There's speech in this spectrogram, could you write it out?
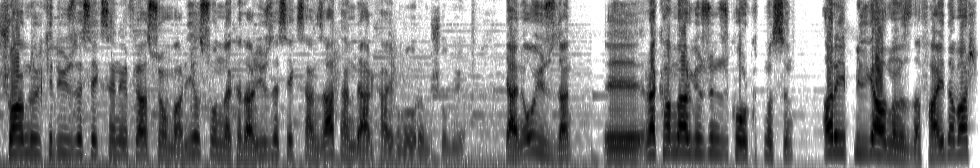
şu anda ülkede %80 enflasyon var. Yıl sonuna kadar %80 zaten değer kaybına uğramış oluyor. Yani o yüzden e, rakamlar gözünüzü korkutmasın. Arayıp bilgi almanızda fayda var.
